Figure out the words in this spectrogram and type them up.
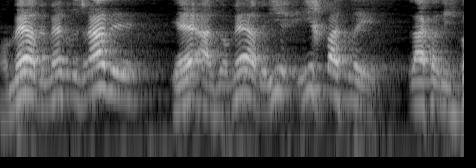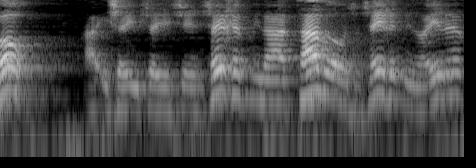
אומר במדרש רבי, אז אומר, ויכפס לי לקדוש ברוך ששייכת מן הצבו, ששייכת מן הערב,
